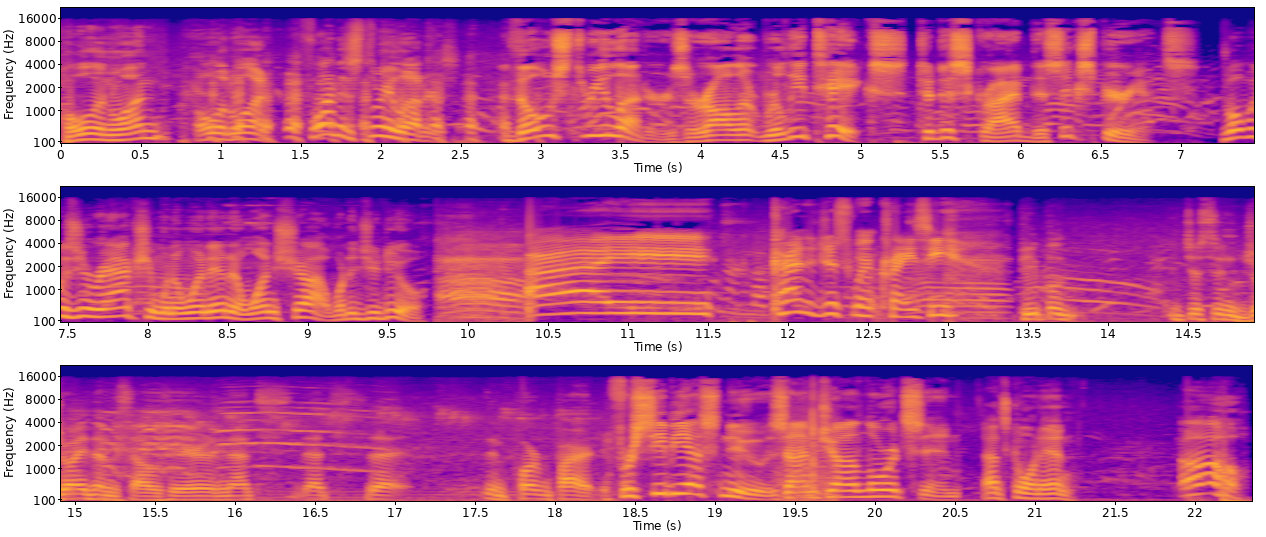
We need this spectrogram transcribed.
hole in one. Hole in one. fun is three letters. Those three letters are all it really takes to describe this experience. What was your reaction when it went in in one shot? What did you do? I kind of just went crazy. People just enjoy themselves here, and that's that's the, the important part. For CBS News, I'm John Lauritsen. That's going in. Oh,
